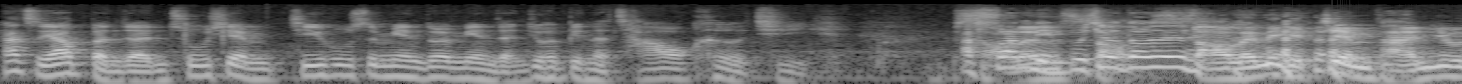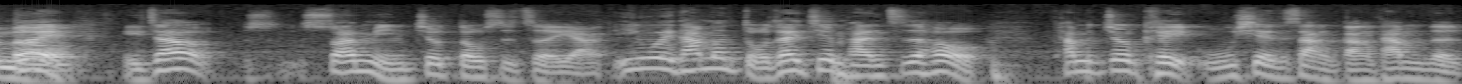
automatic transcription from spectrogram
他只要本人出现，几乎是面对面，人就会变得超客气。啊，酸民不就都是少了那个键盘，you know？对，你知道酸民就都是这样，因为他们躲在键盘之后，他们就可以无限上纲他们的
